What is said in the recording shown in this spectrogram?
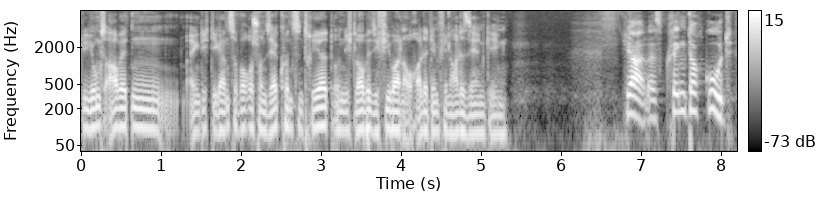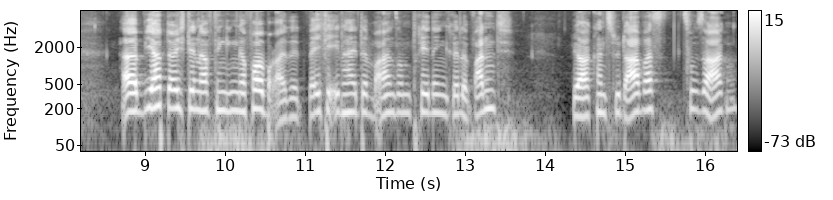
Die Jungs arbeiten eigentlich die ganze Woche schon sehr konzentriert und ich glaube, sie fiebern auch alle dem Finale sehr entgegen. Ja, das klingt doch gut. Äh, wie habt ihr euch denn auf den Gegner vorbereitet? Welche Inhalte waren so im Training relevant? Ja, kannst du da was zu sagen?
